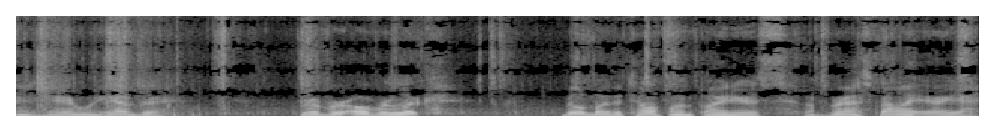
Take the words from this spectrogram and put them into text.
And here we have the river overlook built by the telephone pioneers of the Grass Valley area.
